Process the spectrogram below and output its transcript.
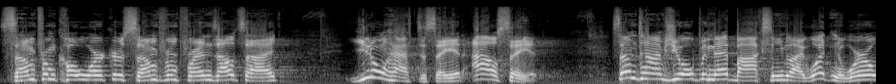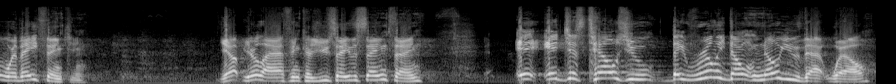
Some from coworkers, some from friends outside. You don't have to say it, I'll say it. Sometimes you open that box and you're like, what in the world were they thinking? Yep, you're laughing because you say the same thing it, it just tells you they really don't know you that well,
